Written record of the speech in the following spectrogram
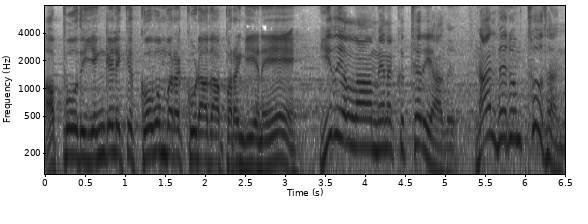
அப்போது எங்களுக்கு கோபம் வரக்கூடாதா பரங்கியனே? இது எல்லாம் எனக்கு தெரியாது. நான் வெறும் தூதன்.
